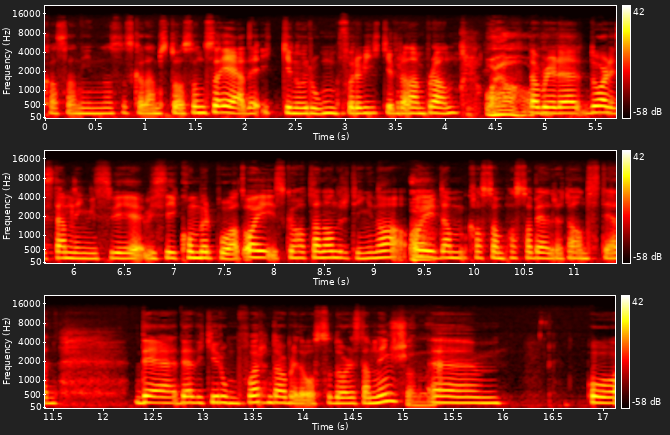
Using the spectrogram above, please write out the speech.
kassene inn, og så skal de stå sånn, så er det ikke noe rom for å vike fra den planen. Oh, ja, okay. Da blir det dårlig stemning hvis vi, hvis vi kommer på at oi, skulle hatt den andre tingen òg. Oi, de kassene passer bedre et annet sted. Det, det er det ikke rom for. Da blir det også dårlig stemning. Ehm, og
